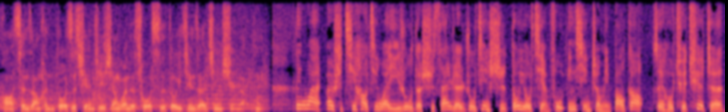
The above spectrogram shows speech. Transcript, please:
好成长很多之前，其实相关的措施都已经在进行了。另外，二十七号境外移入的十三人入境时都有减负阴性证明报告，最后却确诊。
